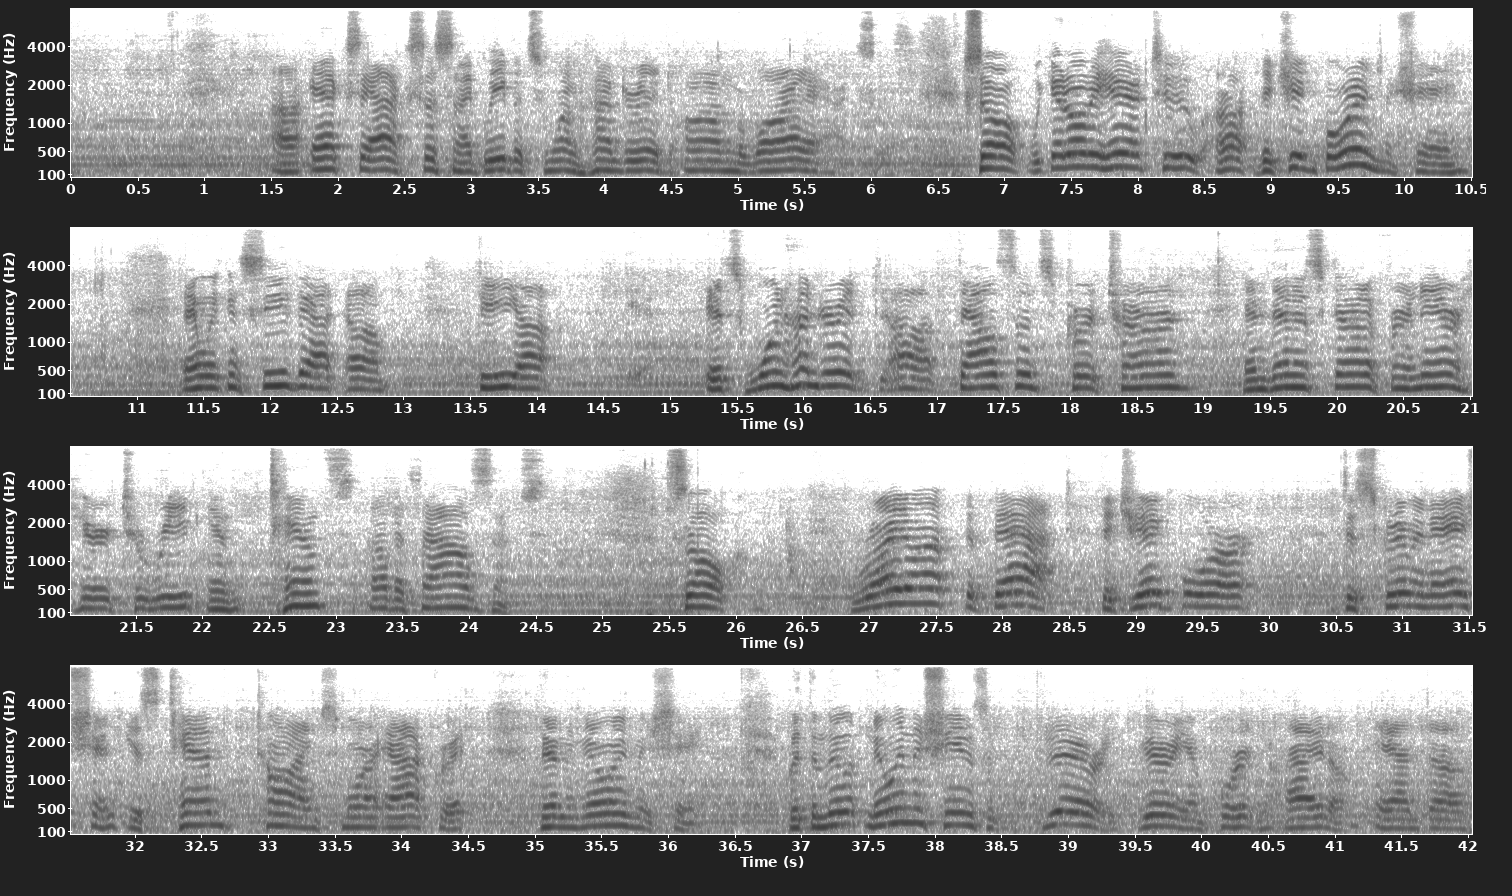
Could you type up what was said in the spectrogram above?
uh, x-axis, and I believe it's 100 on the y-axis. So we get over here to uh, the jig boring machine, and we can see that um, the uh, it's 100 uh, thousandths per turn and then it's got a vernier here to read in tenths of a thousandths so right off the bat the jig bore discrimination is 10 times more accurate than the milling machine. But the milling machine is a very very important item and uh,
